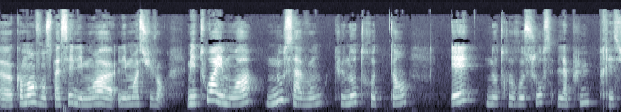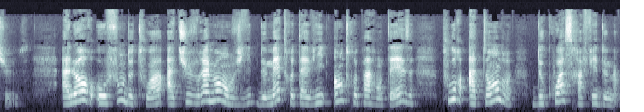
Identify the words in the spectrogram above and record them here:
euh, comment vont se passer les mois, les mois suivants. Mais toi et moi, nous savons que notre temps est notre ressource la plus précieuse. Alors au fond de toi, as-tu vraiment envie de mettre ta vie entre parenthèses pour attendre de quoi sera fait demain?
